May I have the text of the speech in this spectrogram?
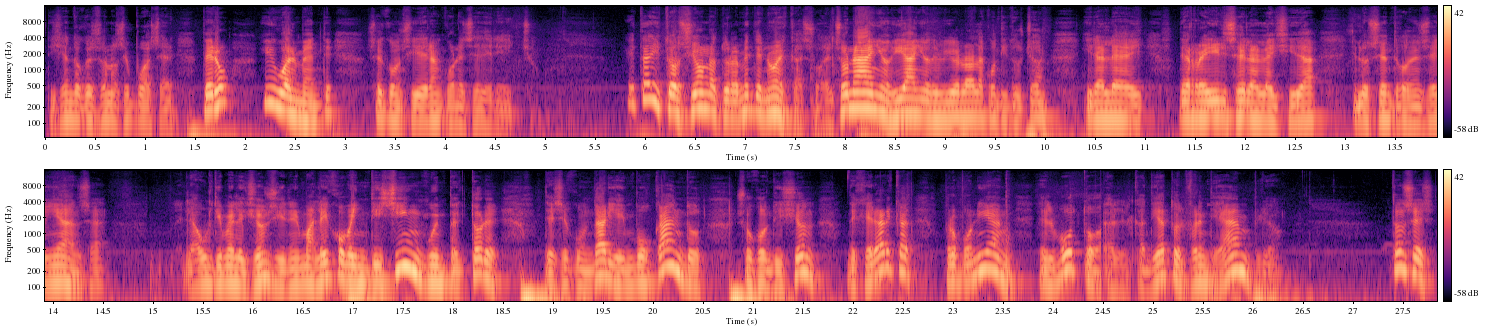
diciendo que eso no se puede hacer, pero igualmente se consideran con ese derecho. Esta distorsión naturalmente no es casual, son años y años de violar la constitución y la ley, de reírse de la laicidad en los centros de enseñanza. La última elección, sin ir más lejos, 25 inspectores de secundaria, invocando su condición de jerarcas, proponían el voto al candidato del Frente Amplio. Entonces,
